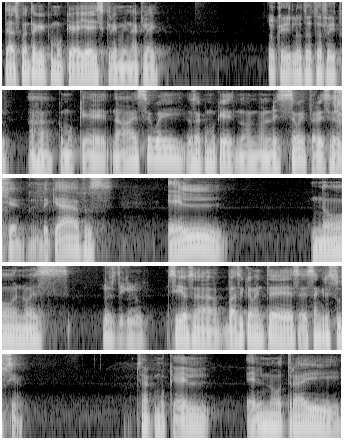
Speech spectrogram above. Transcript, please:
te das cuenta que como que ella discrimina a Clay. Ok, lo trata feito. Ajá, como que, no, ese güey, o sea, como que, no, no le dice ese güey, pero dice de que, de que, ah, pues, él no, no es, No es digno. Sí, o sea, básicamente es, es sangre sucia. O sea, como que él, él no trae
